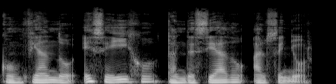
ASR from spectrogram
confiando ese hijo tan deseado al Señor.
